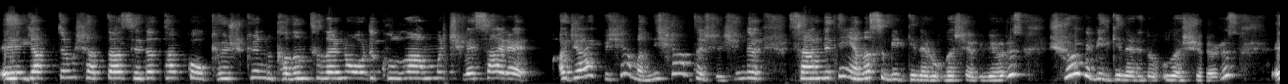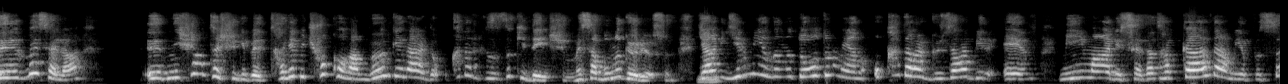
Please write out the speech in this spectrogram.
e, yaptırmış hatta Sedat Hakkı o köşkün kalıntılarını orada kullanmış vesaire acayip bir şey ama Nişantaşı şimdi sen dedin ya nasıl bilgilere ulaşabiliyoruz? Şöyle bilgilere de ulaşıyoruz. Ee, mesela e, Nişantaşı gibi talebi çok olan bölgelerde o kadar hızlı ki değişim. Mesela bunu görüyorsun. Yani 20 yılını doldurmayan o kadar güzel bir ev, mimari, Sedat Hakkı Eldem yapısı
